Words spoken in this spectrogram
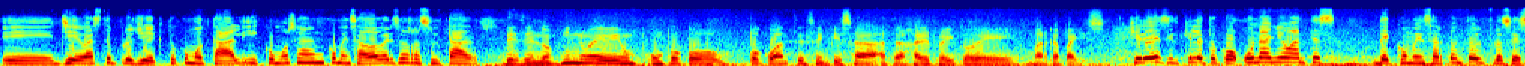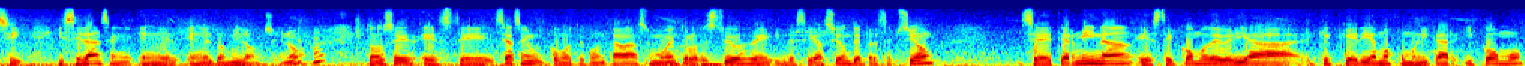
eh, lleva este proyecto como tal y cómo se han comenzado a ver esos resultados? Desde el 2009, un, poco, poco antes, se empieza a trabajar el proyecto de Marca País. ¿Quiere decir que le tocó un año antes de comenzar con todo el proceso? Sí, y se lanza en, el, 2011, ¿no? Entonces, este, se hacen, como te contaba hace un momento, los estudios de investigación de percepción, se determina este, cómo debería, qué queríamos comunicar y cómo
